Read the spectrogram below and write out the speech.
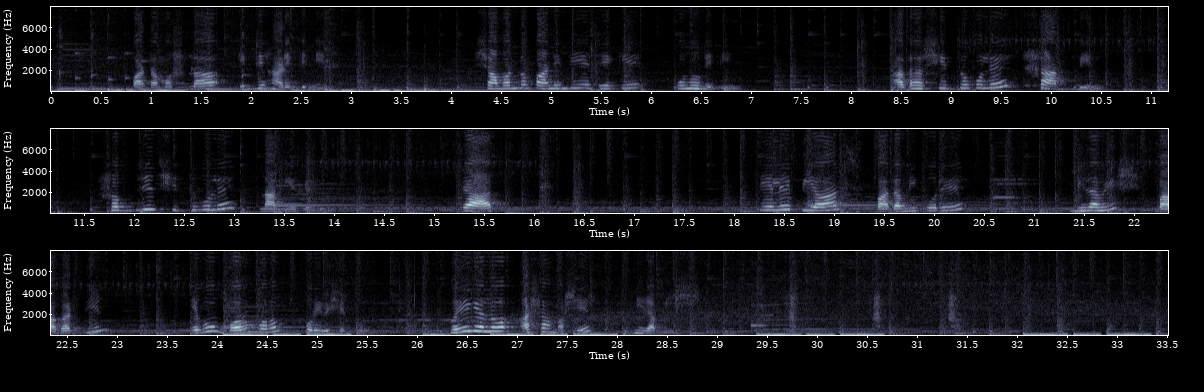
বাটা মশলা, একটি হাঁড়িতে নিন। সামান্য পানি দিয়ে ঢেকে উনুনে দিন। আধা সিদ্ধ হলে শাক দিন। সবজি সিদ্ধ হলে নামিয়ে ফেলুন। চার, তেলে পেঁয়াজ, বাদামি করে নিরামিষ বাগার দিন এবং গরম গরম পরিবেশন করুন। হয়ে গেল আষাঢ় মাসের নিরামিষ।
